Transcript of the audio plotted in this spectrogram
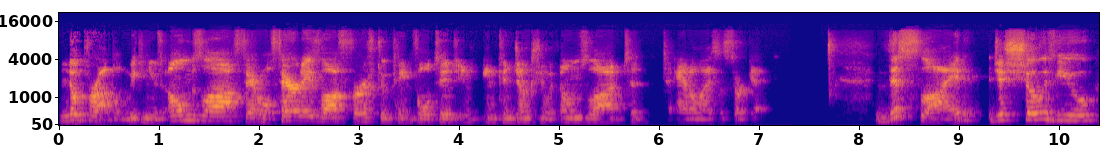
no problem. We can use Ohm's law, well, Faraday's law first to obtain voltage in, in conjunction with Ohm's law to, to analyze the circuit. This slide just shows you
